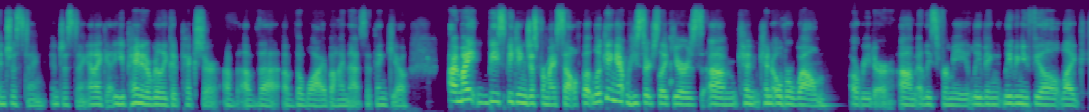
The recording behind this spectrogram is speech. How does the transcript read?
interesting, interesting, and I you painted a really good picture of of the of the why behind that. So thank you. I might be speaking just for myself, but looking at research like yours um, can can overwhelm a reader. Um, at least for me, leaving leaving you feel like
